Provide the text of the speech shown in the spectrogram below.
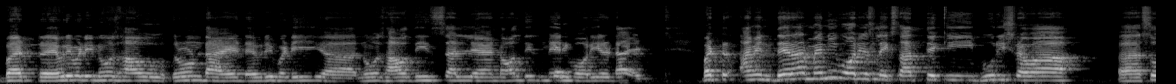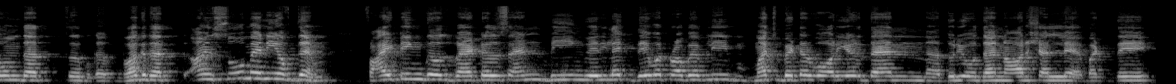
But everybody knows how Dron died. Everybody uh, knows how these Salya and all these main warrior died. But I mean, there are many warriors like Satyaki, Bhurishrava, uh, Somdat, Bhagdat. I mean, so many of them fighting those battles and being very like they were probably much better warrior than uh, Duryodhan or Shalya, but they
